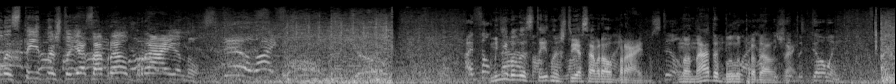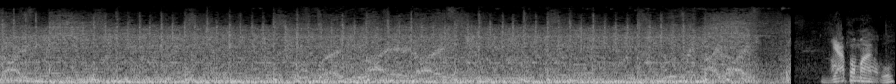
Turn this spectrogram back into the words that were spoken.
Было стыдно, что я соврал Брайану. Мне было стыдно, что я соврал Брайану, но надо было продолжать. Я помогу.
